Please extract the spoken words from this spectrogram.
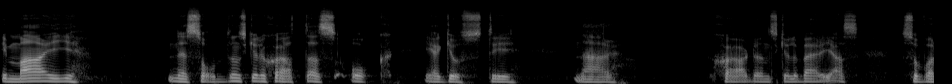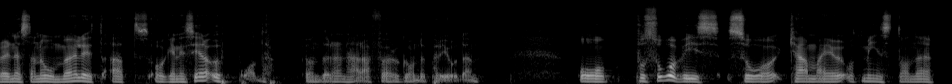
i maj när sådden skulle skötas och i augusti när skörden skulle bärgas så var det nästan omöjligt att organisera uppbåd under den här föregående perioden. Och på så vis så kan man ju åtminstone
